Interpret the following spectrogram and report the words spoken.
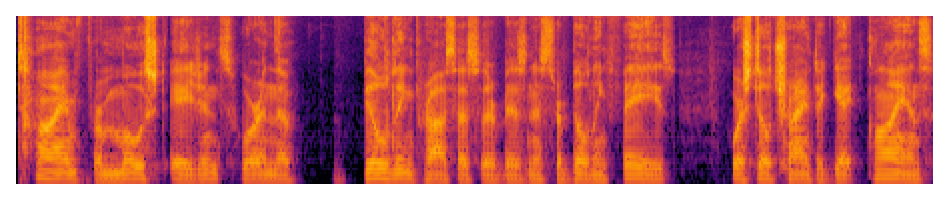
time for most agents who are in the building process of their business or building phase who are still trying to get clients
